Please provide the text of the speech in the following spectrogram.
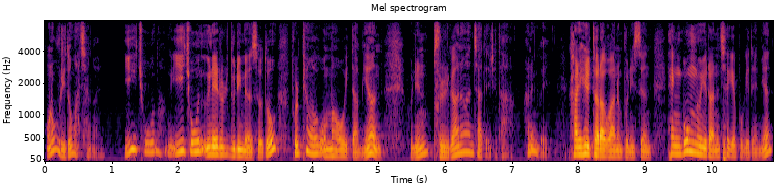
오늘 우리도 마찬가지. 이 좋은 이 좋은 은혜를 누리면서도 불평하고 원망하고 있다면 우리는 불가능한 자들이다 하는 거예요. 칼 힐터라고 하는 분이 쓴 행복론이라는 책에 보게 되면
